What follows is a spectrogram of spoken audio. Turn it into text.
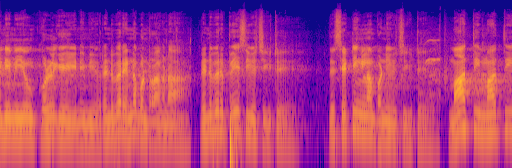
இனிமையும் கொள்கை இனிமையும். ரெண்டு பேரும் என்ன பண்ணுறாங்கன்னா ரெண்டு பேரும் பேசி வச்சுக்கிட்டு இந்த செட்டிங்லாம் பண்ணி வச்சுக்கிட்டு மாற்றி மாற்றி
